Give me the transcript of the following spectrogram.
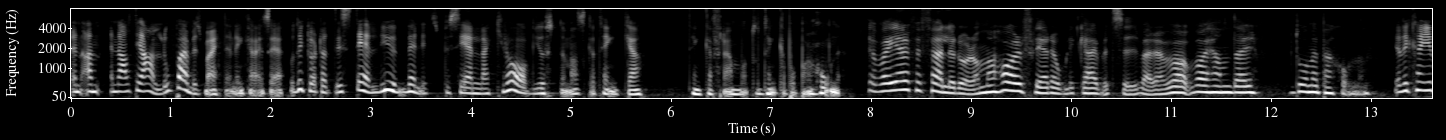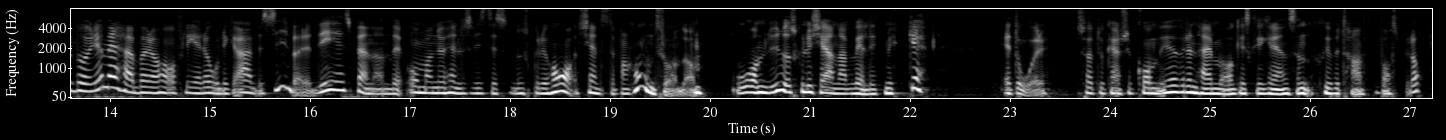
en, en allt i allo på arbetsmarknaden kan jag säga. Och det är klart att det ställer ju väldigt speciella krav just när man ska tänka, tänka framåt och tänka på pensionen. Ja, vad är det för fällor då? Om man har flera olika arbetsgivare, vad, vad händer då med pensionen? Ja, vi kan ju börja med det här bara ha flera olika arbetsgivare. Det är spännande om man nu händelsevis dessutom skulle ha tjänstepension från dem. Och om du då skulle tjäna väldigt mycket ett år så att du kanske kom över den här magiska gränsen 7,5 basbelopp.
